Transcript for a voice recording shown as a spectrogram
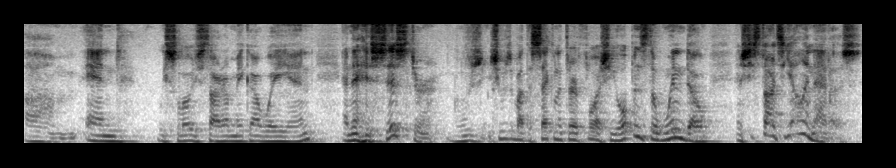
Um, and we slowly started to make our way in. And then his sister, was, she was about the second or third floor, she opens the window and she starts yelling at us.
